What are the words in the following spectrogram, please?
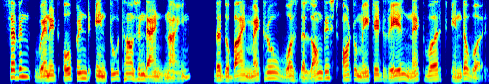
7. When it opened in 2009, the Dubai Metro was the longest automated rail network in the world.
